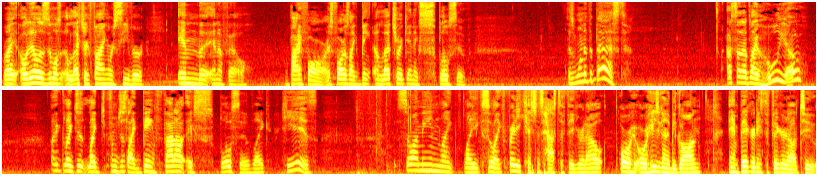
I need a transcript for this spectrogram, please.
right? Odell is the most electrifying receiver in the NFL by far, as far as like being electric and explosive. Is one of the best. Outside of like Julio, like like just like from just like being flat out explosive, like he is. So I mean, like like so like Freddie Kitchens has to figure it out, or or he's gonna be gone, and Baker needs to figure it out too.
